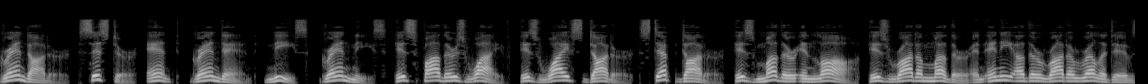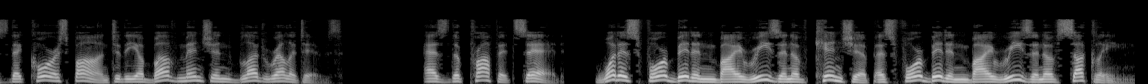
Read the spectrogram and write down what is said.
granddaughter, sister, aunt, grandaunt, niece, grandniece, his father's wife, his wife's daughter, stepdaughter, his mother-in-law, his Rada mother and any other Rada relatives that correspond to the above-mentioned blood relatives. As the Prophet said, what is forbidden by reason of kinship is forbidden by reason of suckling.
